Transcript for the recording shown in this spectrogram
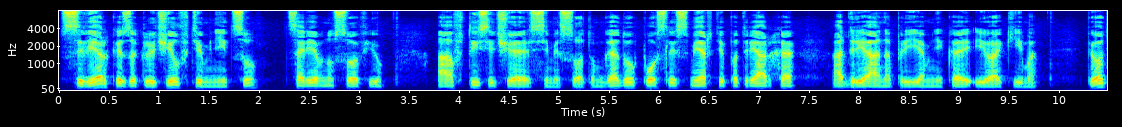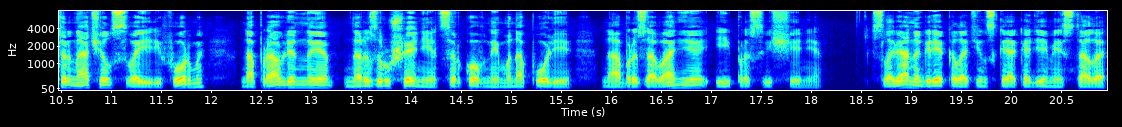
сверг и заключил в темницу царевну Софью, а в 1700 году, после смерти патриарха Адриана, преемника Иоакима, Петр начал свои реформы, направленные на разрушение церковной монополии на образование и просвещение. Славяно-греко-латинская академия стала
